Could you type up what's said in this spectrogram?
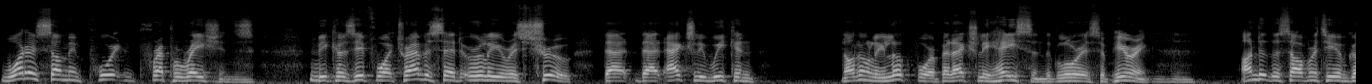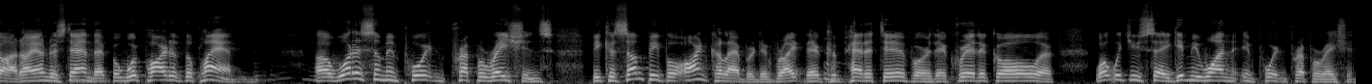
What are some important preparations? Hmm. Hmm. Because if what Travis said earlier is true, that, that actually we can not only look for it, but actually hasten the glorious appearing mm-hmm. under the sovereignty of God. I understand that, mm-hmm. but we're part of the plan. Mm-hmm. Uh, what are some important preparations? Because some people aren't collaborative, right? They're competitive or they're critical. Or what would you say? Give me one important preparation.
